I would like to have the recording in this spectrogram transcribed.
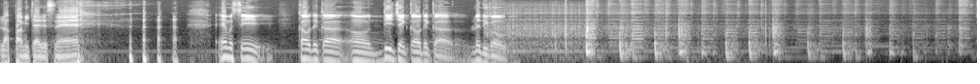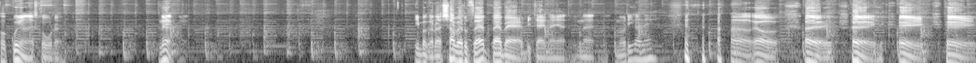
ラッパーみたいですね。MC 顔でか、うん DJ 顔でかレディゴー。かっこいいじゃないですかこれ。ね。今からしゃべるぜベベーみたいなやなノリがね。おう。へいへいへい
